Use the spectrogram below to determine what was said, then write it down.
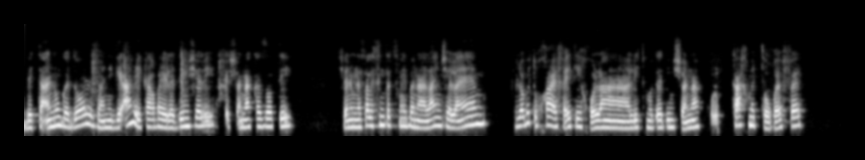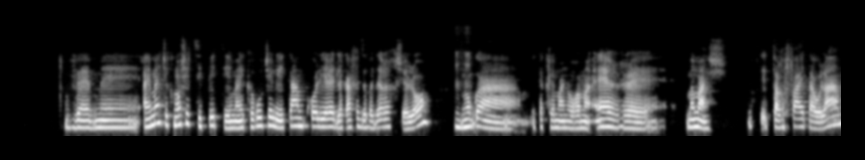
בתענוג גדול, ואני גאה בעיקר בילדים שלי, אחרי שנה כזאת, שאני מנסה לשים את עצמי בנעליים שלהם, לא בטוחה איך הייתי יכולה להתמודד עם שנה כל כך מטורפת, והאמת שכמו שציפיתי, מההיכרות שלי איתם, כל ילד לקח את זה בדרך שלו. נוגה התאקלמה נורא מהר, אה, ממש, טרפה את העולם,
